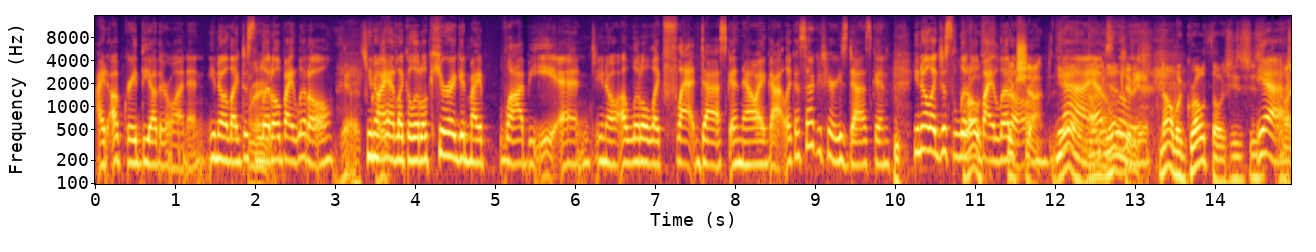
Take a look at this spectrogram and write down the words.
I'd upgrade the other one. And, you know, like just Right. little by little. Yeah, You know, I had like a little Keurig in my lobby and, you know, a little like flat desk. And now I got like a secretary's desk and, you know, like just little Growth. by little. Yeah, Yeah, absolutely. No, but growth though. She's, she's Yeah. Oh,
